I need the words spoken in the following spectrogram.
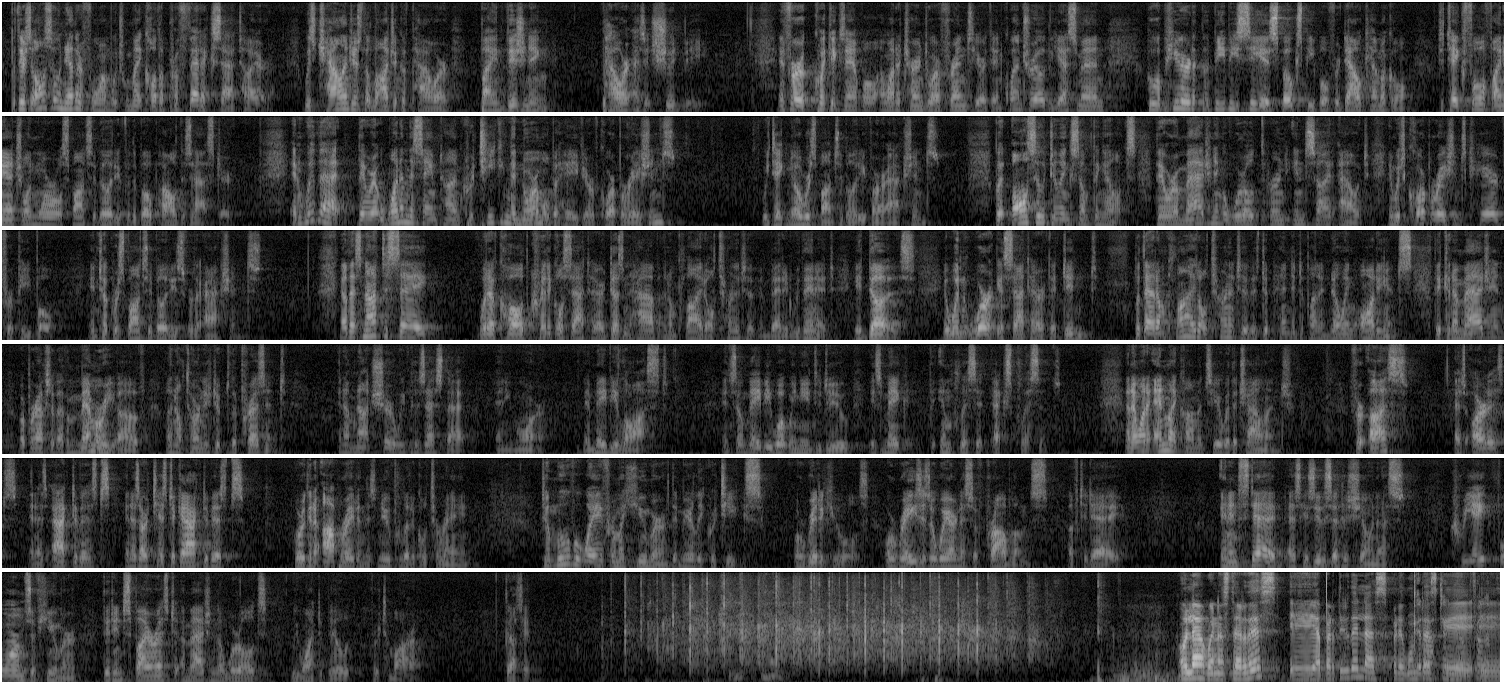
But there's also another form which we might call the prophetic satire, which challenges the logic of power by envisioning power as it should be. And for a quick example, I want to turn to our friends here at the Encuentro, the Yes Men, who appeared at the BBC as spokespeople for Dow Chemical to take full financial and moral responsibility for the Bhopal disaster. And with that, they were at one and the same time critiquing the normal behavior of corporations. We take no responsibility for our actions. But also doing something else. They were imagining a world turned inside out in which corporations cared for people and took responsibilities for their actions. Now, that's not to say what I've called critical satire doesn't have an implied alternative embedded within it. It does. It wouldn't work as satire if it didn't. But that implied alternative is dependent upon a knowing audience that can imagine or perhaps have a memory of an alternative to the present. And I'm not sure we possess that anymore. It may be lost. And so maybe what we need to do is make the implicit explicit. And I want to end my comments here with a challenge. For us, as artists and as activists and as artistic activists who are going to operate in this new political terrain, to move away from a humor that merely critiques or ridicules or raises awareness of problems of today. And instead, as Jesusa has shown us, create forms of humor that inspire us to imagine the worlds we want to build for tomorrow. Gracias. Hola, buenas tardes. Eh, a partir de las preguntas que eh,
